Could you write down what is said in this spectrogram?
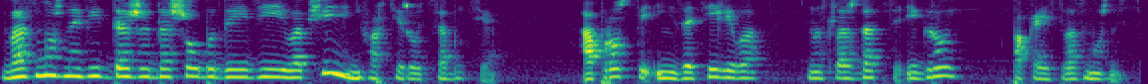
Возможно, вид даже дошел бы до идеи вообще не форсировать события, а просто и незатейливо наслаждаться игрой, пока есть возможность.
